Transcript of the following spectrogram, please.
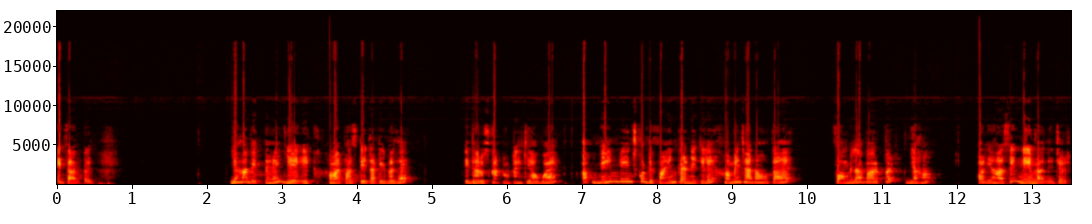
एग्ज़ाम्पल यहाँ देखते हैं, ये एक हमारे पास डेटा टेबल है। इधर उसका टोटल किया हुआ है। अब नेम रेंज को डिफाइन करने के लिए हमें जाना होता है फॉर्मूला बार पर यहाँ और यहाँ से नेम मैनेजर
